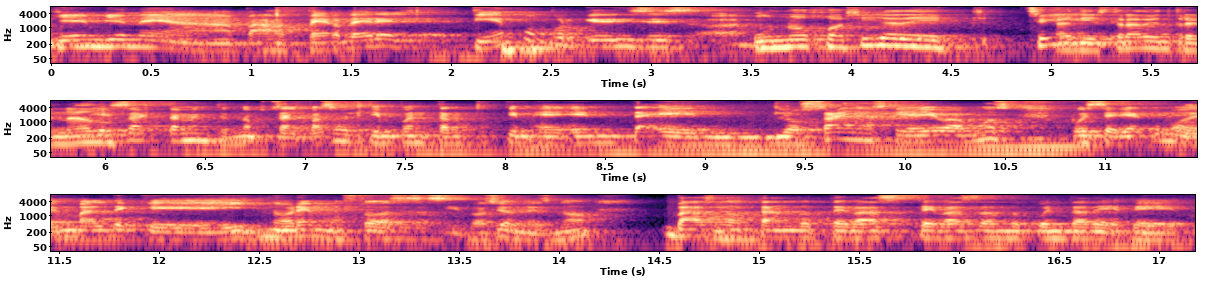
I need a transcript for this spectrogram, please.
Quién viene a, a, perder el tiempo porque dices... Ah, Un ojo así ya de adiestrado, entrenado. Exactamente, no, pues al paso del tiempo en tanto tiempo, en, en, los años que ya llevamos, pues sería como de embalde que ignoremos todas esas situaciones, ¿no? Vas notando, te vas, te vas dando cuenta de, de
